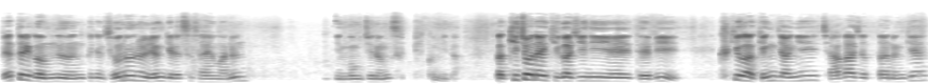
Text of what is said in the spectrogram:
배터리가 없는 그냥 전원을 연결해서 사용하는 인공지능 스피커입니다. 그러니까 기존의 기가지니에 대비 크기가 굉장히 작아졌다는 게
